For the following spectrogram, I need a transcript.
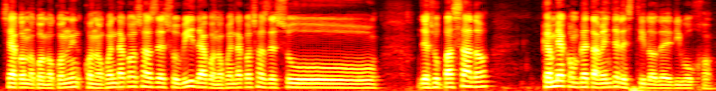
o sea, cuando, cuando, cuando cuenta cosas de su vida, cuando cuenta cosas de su, de su pasado, cambia completamente el estilo de dibujo.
